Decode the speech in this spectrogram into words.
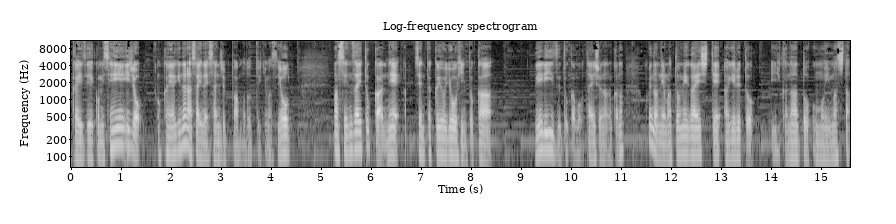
回税込み1000円以上お買い上げなら最大30%戻ってきますよ。まあ、洗剤とかね洗濯用用品とかウェリーズとかも対象なのかなこういうのをねまとめ買いしてあげるといいかなと思いました。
